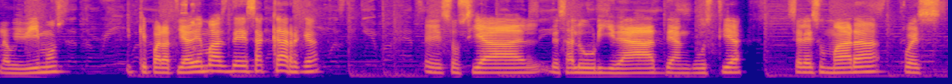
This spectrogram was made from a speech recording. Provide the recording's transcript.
lo vivimos, y que para ti además de esa carga eh, social, de salubridad, de angustia, se le sumara pues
